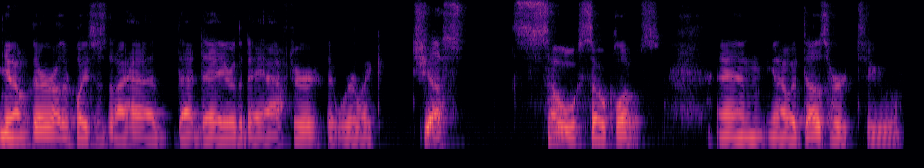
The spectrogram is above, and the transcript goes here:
you know, there are other places that I had that day or the day after that were like just so so close, and you know, it does hurt to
